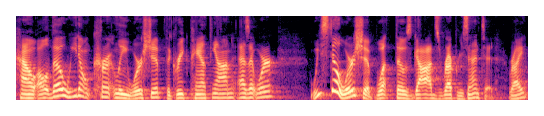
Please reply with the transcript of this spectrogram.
how, although we don't currently worship the Greek pantheon, as it were, we still worship what those gods represented, right?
